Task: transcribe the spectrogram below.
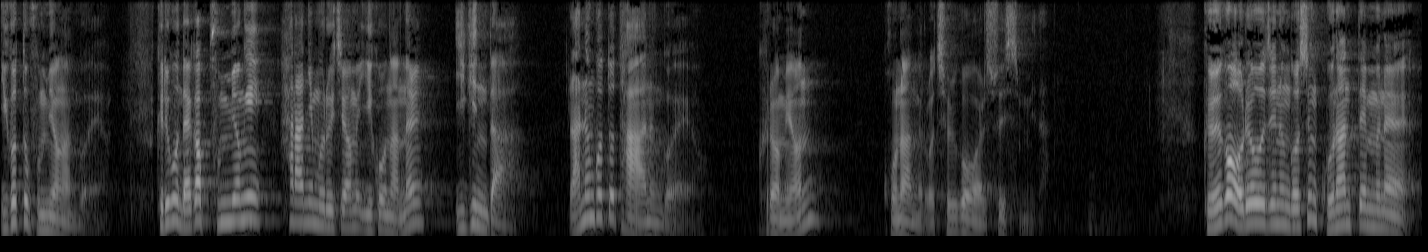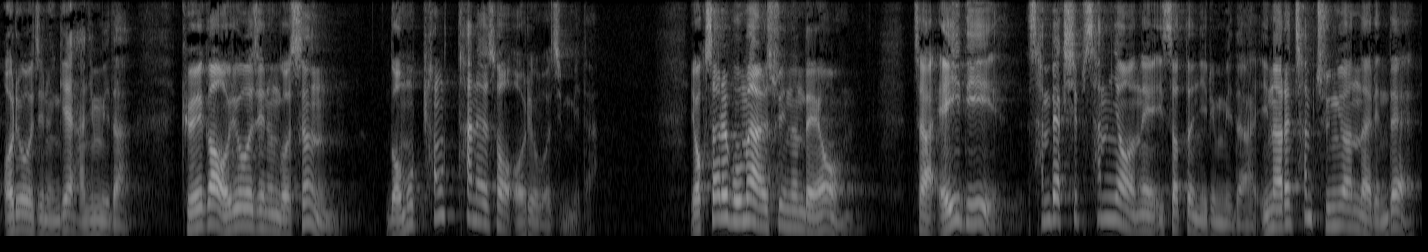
이것도 분명한 거예요. 그리고 내가 분명히 하나님을 의지하면 이 고난을 이긴다. 라는 것도 다 아는 거예요. 그러면 고난으로 즐거워할 수 있습니다. 교회가 어려워지는 것은 고난 때문에 어려워지는 게 아닙니다. 교회가 어려워지는 것은 너무 평탄해서 어려워집니다. 역사를 보면 알 수 있는데요. 자, AD 313년에 있었던 일입니다. 이날은 참 중요한 날인데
